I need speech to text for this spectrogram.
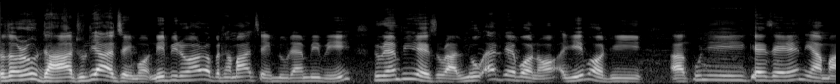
တော်တော်တို့ဒါဒုတိယအချိန်ပေါ့နေပြည်တော်ကတော့ပထမအချိန်လှူဒန်းပြီးပြီလှူဒန်းပြီးတယ်ဆိုတာလိုအပ်တဲ့ပေါ့နော်အရေးပေါ်ဒီအာကုညီကယ်ဆယ်တဲ့နေရာမှာ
